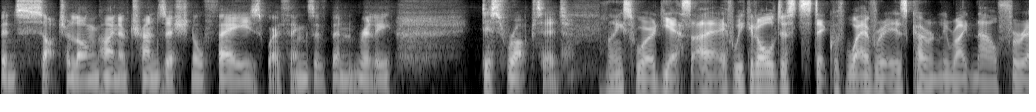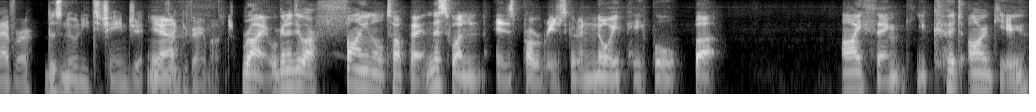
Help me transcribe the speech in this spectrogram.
been such a long kind of transitional phase where things have been really disrupted. Nice word. Yes, I, if we could all just stick with whatever it is currently right now forever, there's no need to change it. Yeah. Thank you very much. Right, we're going to do our final topic, and this one is probably just going to annoy people, but I think you could argue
